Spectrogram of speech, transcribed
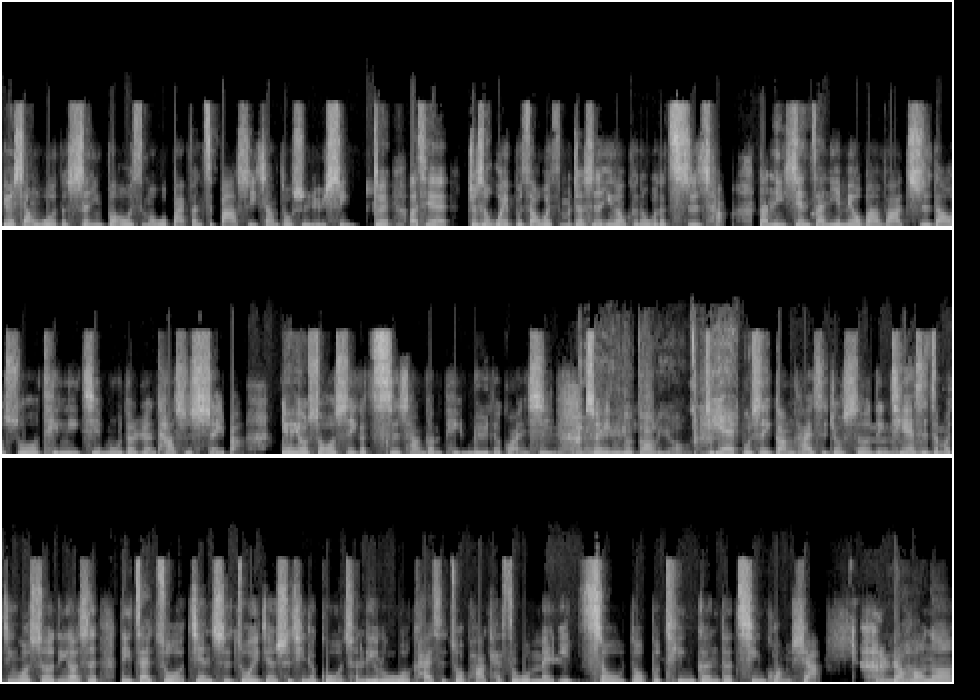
因为像我的声音，不知道为什么我百分之八十以上都是女性，对，而且就是我也不知道为什么，就是因为可能我的磁场，那你现在你也没有办法知道说听你节目的人他是谁吧，因为有时候是一个磁场跟频率的关系，所以有道理哦。TA 不是刚开始就设定，TA 是怎么经过设定，而是你在做坚持做一。一件事情的过程，例如我开始做 podcast，我每一周都不停更的情况下，然后呢，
